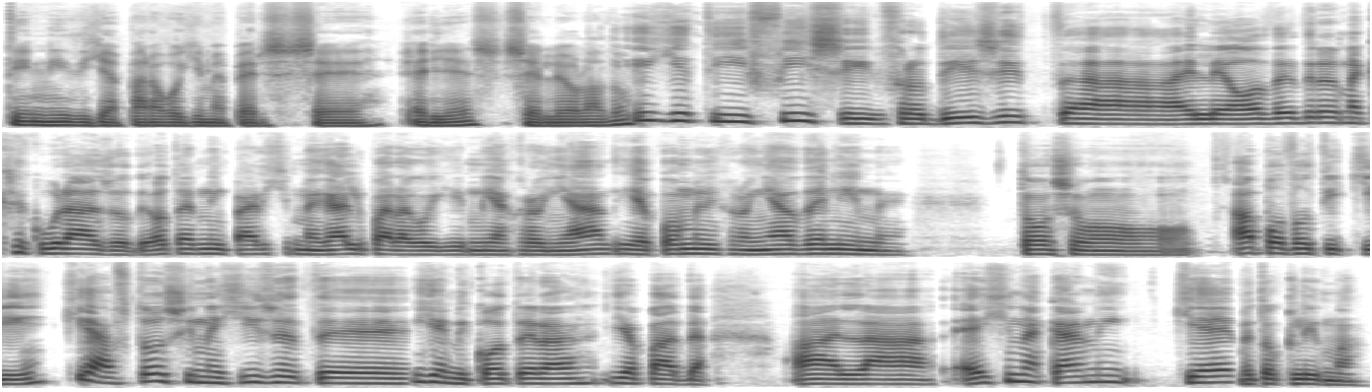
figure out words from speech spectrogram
την ίδια παραγωγή με πέρσι σε ελιές, σε ελαιόλαδο. Ε, γιατί η φύση φροντίζει τα ελαιόδεντρα να ξεκουράζονται. Όταν υπάρχει μεγάλη παραγωγή μια χρονιά, η επόμενη χρονιά δεν είναι τόσο αποδοτική και αυτό συνεχίζεται γενικότερα για πάντα. Αλλά έχει να κάνει και με το κλίμα.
